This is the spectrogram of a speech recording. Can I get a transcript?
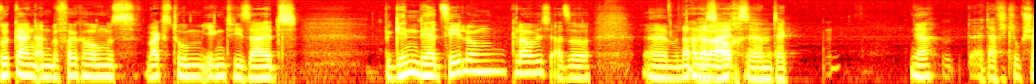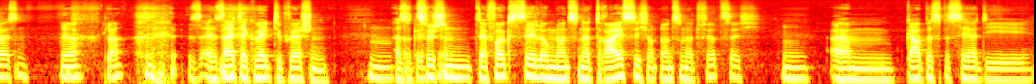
Rückgang an Bevölkerungswachstum irgendwie seit Beginn der Erzählung, glaube ich. Also ähm, dann hat Ja, er aber seit, auch. ähm, der, Ja, äh, darf ich klug scheißen? ja, klar. Äh, Seit der Great Depression. Hm, Also okay, zwischen der Volkszählung 1930 und 1940 Ja. Hm, ähm, gab es bisher die,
